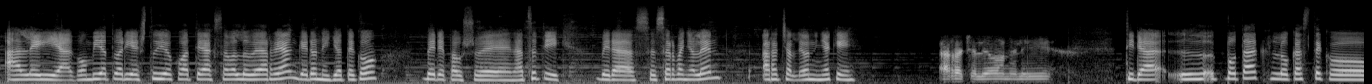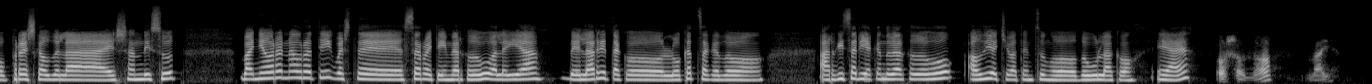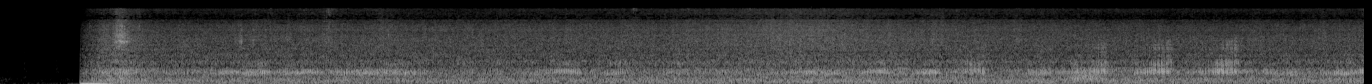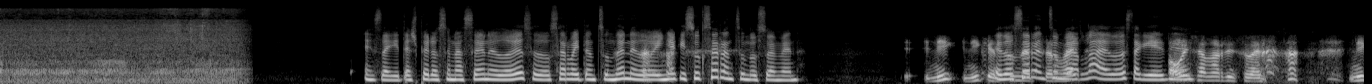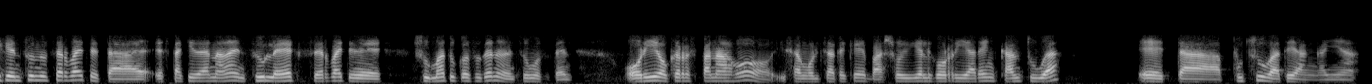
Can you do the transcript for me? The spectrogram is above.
alegia, gonbidatuari estudioko ateak zabaldu beharrean, gero joateko bere pausuen atzetik. Beraz, zer baino lehen, arratsaldeon Iñaki. Arratxaleon, Eli. Tira, botak lokazteko pres gaudela esan dizut, baina horren aurretik beste zerbait egin beharko dugu, alegia, belarrietako lokatzak edo argizariak kendu beharko dugu, audiotxe bat entzungo dugulako, ea, eh? Oso, no? Bai. Ez da egite, espero zena zen edo ez, edo zerbait entzun den, edo inakizuk zer entzun duzu hemen. Nik, nik entzun Edo zer entzun zerbait- beharla, edo ez dakit. Hoi zamarri zuen. nik entzun dut zerbait eta ez dakidana da entzuleek zerbait e, sumatuko zuten edo entzungo zuten. Hori okerrezpanago izango litzateke basoiel gorriaren kantua eta putzu batean gaina.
